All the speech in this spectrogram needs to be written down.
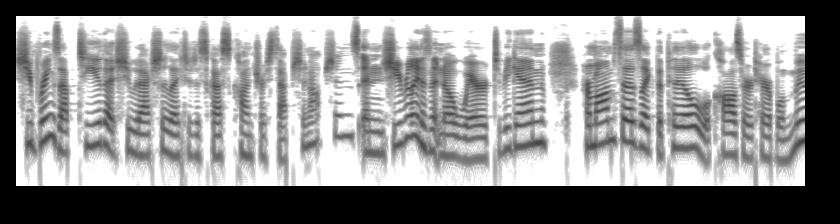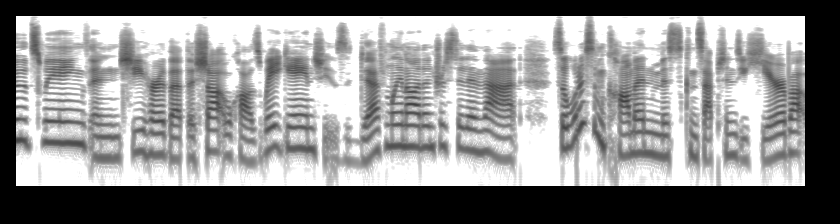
She brings up to you that she would actually like to discuss contraception options, and she really doesn't know where to begin. Her mom says like the pill will cause her terrible mood swings, and she heard that the shot will cause weight gain. She's definitely not interested in that. So, what are some common misconceptions you hear about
